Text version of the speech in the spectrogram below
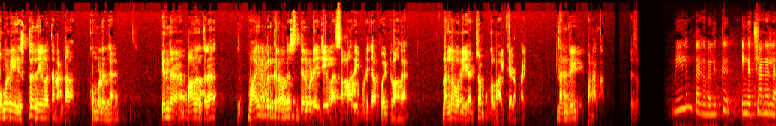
உங்களுடைய இஷ்ட தெய்வத்தை நல்லா கும்பிடுங்க. இந்த மாதத்துல வாய்ப்பு இருக்கிறவங்க சித்தர்களுடைய ஜீவ சமாதி முடிஞ்சா போயிட்டு வாங்க. நல்ல ஒரு ஏற்றம் உங்க வாழ்க்கையில மாதிரி நன்றி வணக்கம். மேலும் தகவலுக்கு எங்க சேனலை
